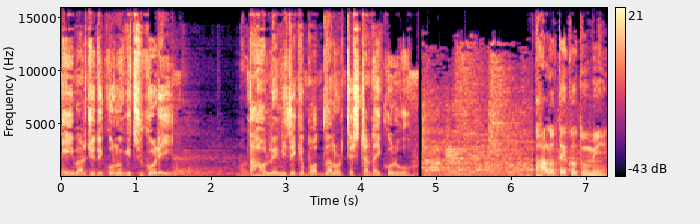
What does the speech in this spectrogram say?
এইবার যদি কোনো কিছু করি তাহলে নিজেকে বদলানোর চেষ্টাটাই করব। ভালো থেকো তুমি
